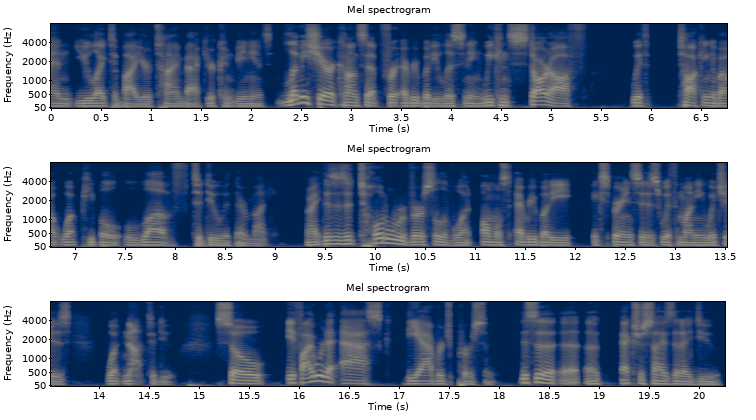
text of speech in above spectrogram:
and you like to buy your time back, your convenience. Let me share a concept for everybody listening. We can start off with talking about what people love to do with their money, right? This is a total reversal of what almost everybody experiences with money, which is what not to do. So, if I were to ask the average person, this is a, a, a exercise that I do.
